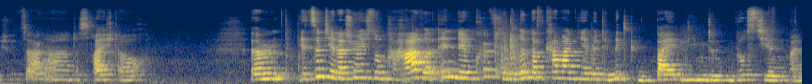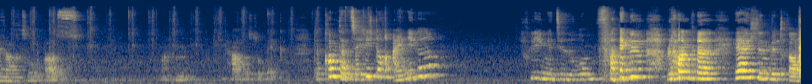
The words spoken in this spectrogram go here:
ich würde sagen, ah, das reicht auch. Ähm, jetzt sind hier natürlich so ein paar Haare in dem Köpfchen drin. Das kann man hier mit dem mitbeiliegenden Bürstchen einfach so raus machen. Die Haare so weg. Da kommen tatsächlich doch einige, fliegen jetzt hier so rum, feine blonde Härchen mit raus.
